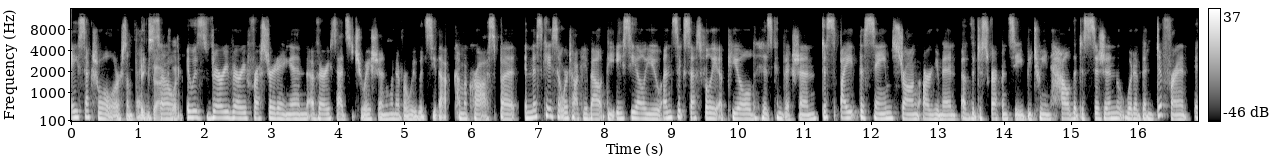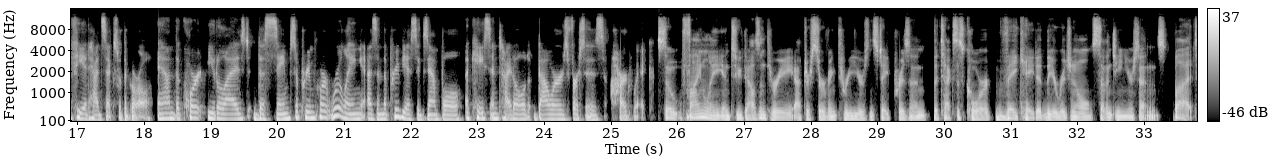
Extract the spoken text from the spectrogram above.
asexual or something. Exactly. So it was very very frustrating and a very sad situation whenever we would see that come across. But in this case that we're talking about, the ACLU unsuccessfully appealed his conviction despite the same strong argument of the discrepancy between how the decision would have been different if he had had sex with a girl. And the court utilized the same Supreme Court ruling as in the previous example, a case entitled Bowers versus Hardwick. So finally, in 2003, after serving three years in state prison, the Texas court vacated the original 17 year sentence, but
